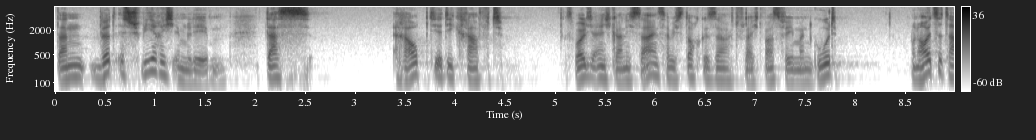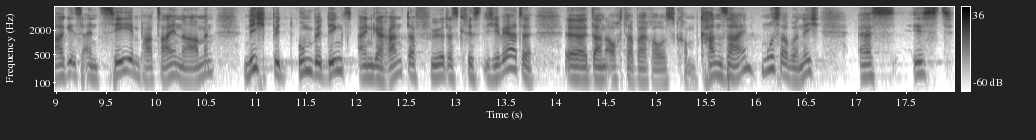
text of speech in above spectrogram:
Dann wird es schwierig im Leben. Das raubt dir die Kraft. Das wollte ich eigentlich gar nicht sagen, jetzt habe ich es doch gesagt. Vielleicht war es für jemanden gut. Und heutzutage ist ein C im Parteinamen nicht unbedingt ein Garant dafür, dass christliche Werte äh, dann auch dabei rauskommen. Kann sein, muss aber nicht. Es ist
